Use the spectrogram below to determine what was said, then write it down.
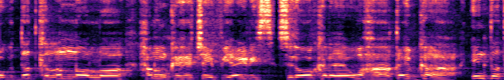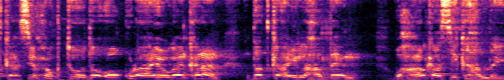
og dadka la nool xanuunka h i v idis sidoo kale waxaa qayb ka ah in dadkaasi xogtooda oo qura ay ogaan karaan dadka ay la hadleen waxaa halkaasi ka hadlay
